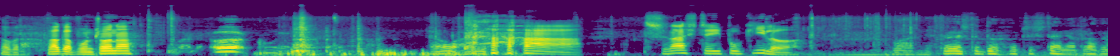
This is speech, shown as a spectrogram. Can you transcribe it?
Dobra, waga włączona. O kurde. No ładnie, Haha, 13,5 kilo. Ładnie. To jeszcze do oczyszczenia trochę.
